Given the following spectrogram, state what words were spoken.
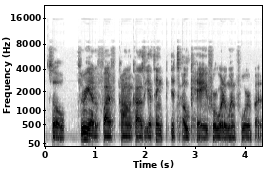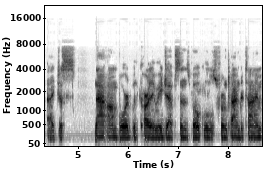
So, 3 out of 5 for Kamikaze. I think it's okay for what it went for, but I just not on board with Carly Rae Jepsen's vocals from time to time.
